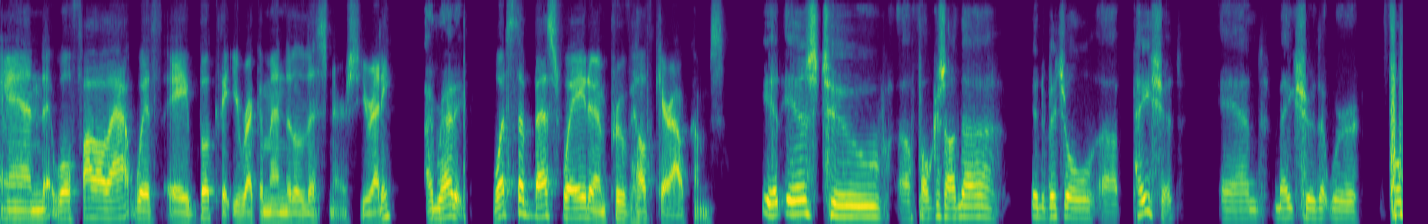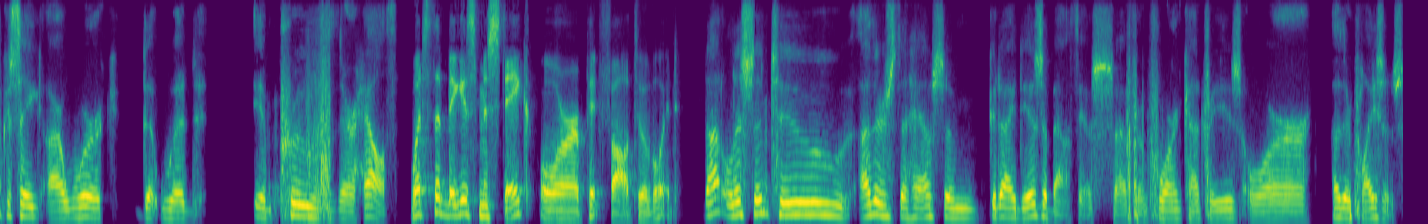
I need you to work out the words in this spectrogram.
and we'll follow that with a book that you recommend to the listeners. You ready? I'm ready. What's the best way to improve healthcare outcomes? It is to uh, focus on the individual uh, patient and make sure that we're focusing our work that would improve their health. What's the biggest mistake or pitfall to avoid? Not listen to others that have some good ideas about this uh, from foreign countries or other places.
